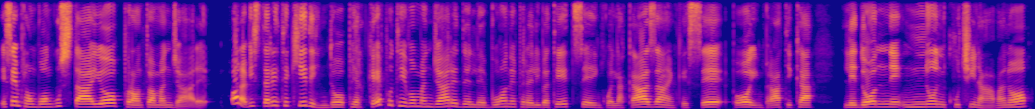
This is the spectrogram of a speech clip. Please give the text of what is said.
è sempre un buon gustaio pronto a mangiare. Ora vi starete chiedendo perché potevo mangiare delle buone prelibatezze in quella casa anche se poi in pratica le donne non cucinavano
